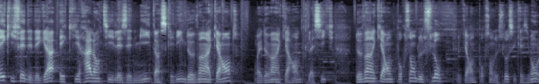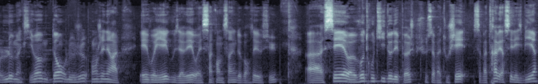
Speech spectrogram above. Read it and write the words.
et qui fait des dégâts et qui ralentit les ennemis d'un scaling de 20 à 40, ouais de 20 à 40 classique, de 20 à 40% de slow. Le 40% de slow, c'est quasiment le maximum dans le jeu en général. Et vous voyez que vous avez ouais, 55 de portée dessus. Euh, c'est euh, votre outil de dépush, puisque ça va toucher, ça va traverser les sbires.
